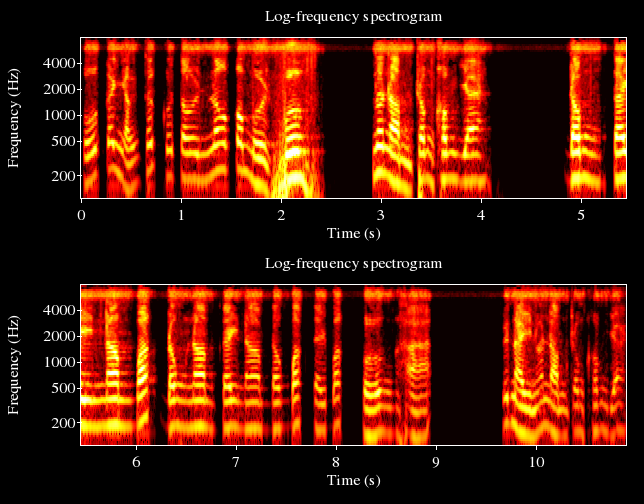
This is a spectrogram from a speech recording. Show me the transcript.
của cái nhận thức của tôi, nó có mười phương. Nó nằm trong không gian. Đông, tây, nam, bắc, đông, nam, tây, nam, đông, bắc, tây, bắc, phượng, hạ. Cái này nó nằm trong không gian.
